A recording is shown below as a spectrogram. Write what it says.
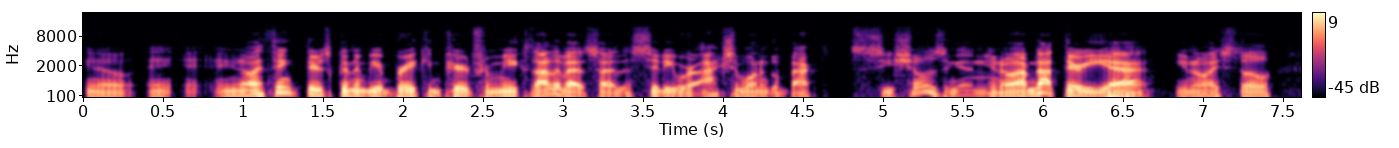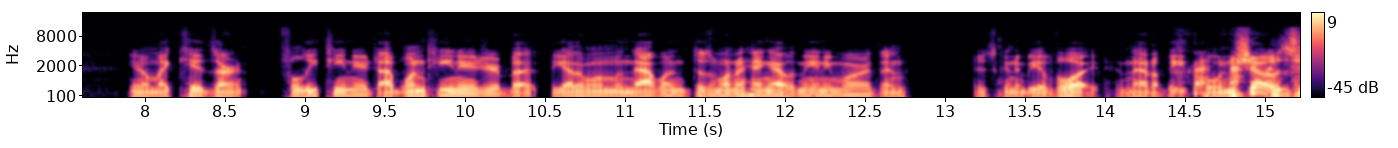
you know, and, you know, I think there's going to be a breaking period for me because I live outside of the city where I actually want to go back to see shows again. You know, I'm not there mm-hmm. yet. You know, I still, you know, my kids aren't fully teenage. I have one teenager, but the other one, when that one doesn't want to hang out with me mm-hmm. anymore, then there's going to be a void, and that'll be going to shows.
